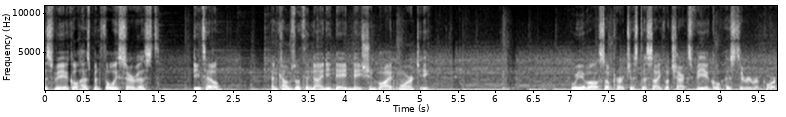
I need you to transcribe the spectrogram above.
This vehicle has been fully serviced, detailed, and comes with a 90-day nationwide warranty. We have also purchased the CycleChex Vehicle History Report.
